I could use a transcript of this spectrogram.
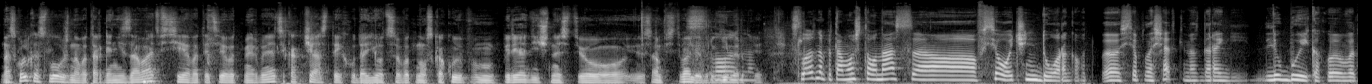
Насколько сложно вот организовать все вот эти вот мероприятия? Как часто их удается, вот, ну, с какой периодичностью сам фестиваль и другие мероприятия? Сложно, потому что у нас э, все очень дорого. Вот, э, все площадки у нас дорогие. Любые, какой, вот,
